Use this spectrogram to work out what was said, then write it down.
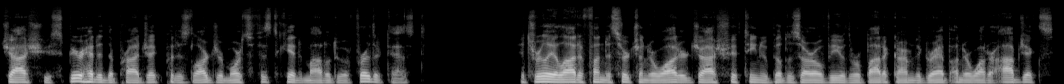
Josh, who spearheaded the project, put his larger, more sophisticated model to a further test. It's really a lot of fun to search underwater. Josh, 15, who built his ROV with a robotic arm to grab underwater objects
